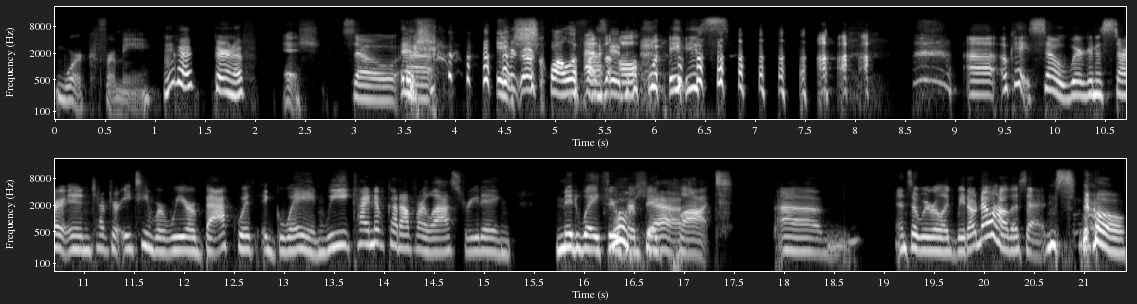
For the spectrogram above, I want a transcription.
work for me okay, fair enough. ish. So, Ish. uh, ish. Qualified. as always. uh, okay, so we're gonna start in chapter 18 where we are back with Egwene. We kind of cut off our last reading midway through Oh, her big yeah. plot. Um, and so we were like, we don't know how this ends. No.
